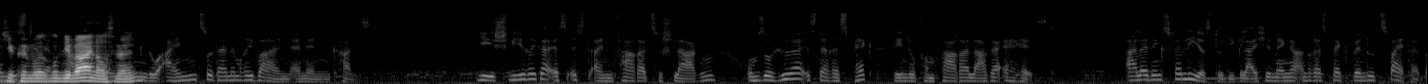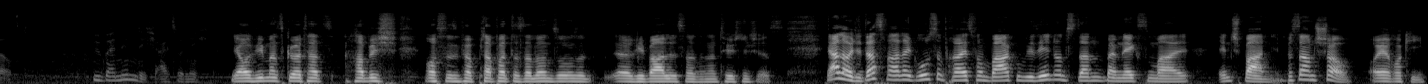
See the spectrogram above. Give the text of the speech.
hier können wir unseren Rivalen auswählen. du einen zu deinem Rivalen ernennen kannst. Je schwieriger es ist, einen Fahrer zu schlagen, umso höher ist der Respekt, den du vom Fahrerlager erhältst. Allerdings verlierst du die gleiche Menge an Respekt, wenn du Zweiter wirst. Übernimm dich also nicht. Ja, und wie man es gehört hat, habe ich aus Versehen verplappert, dass Alonso unser äh, Rival ist, was er natürlich nicht ist. Ja, Leute, das war der große Preis von Baku. Wir sehen uns dann beim nächsten Mal in Spanien. Bis dann, ciao, euer Rocky.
